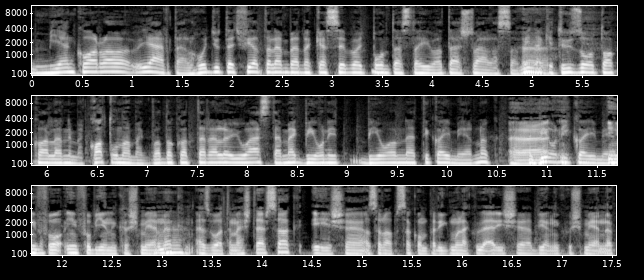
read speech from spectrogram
milyen karra jártál? Hogy jut egy fiatal embernek eszébe, hogy pont ezt a hivatást válaszol? Mindenki tűzoltó akar lenni, meg katona, meg vadakat terelő juhász, te meg bioni, bionetikai mérnök? Uh, bionikai mérnök? Info, infobionikus mérnök, uh-huh. ez volt a mesterszak, és az alapszakon pedig molekuláris bionikus mérnök.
